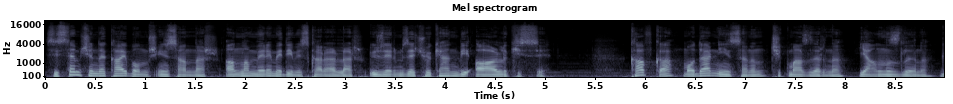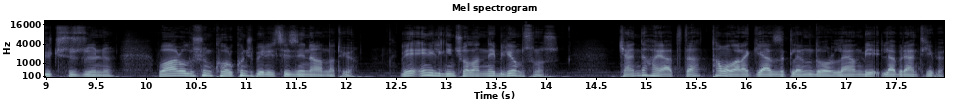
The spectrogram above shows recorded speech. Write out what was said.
Sistem içinde kaybolmuş insanlar, anlam veremediğimiz kararlar, üzerimize çöken bir ağırlık hissi. Kafka, modern insanın çıkmazlarını, yalnızlığını, güçsüzlüğünü, varoluşun korkunç belirsizliğini anlatıyor. Ve en ilginç olan ne biliyor musunuz? Kendi hayatı da tam olarak yazdıklarını doğrulayan bir labirent gibi.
